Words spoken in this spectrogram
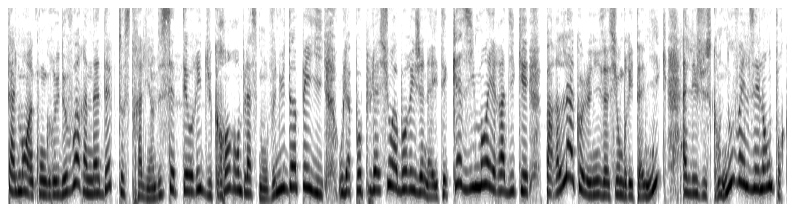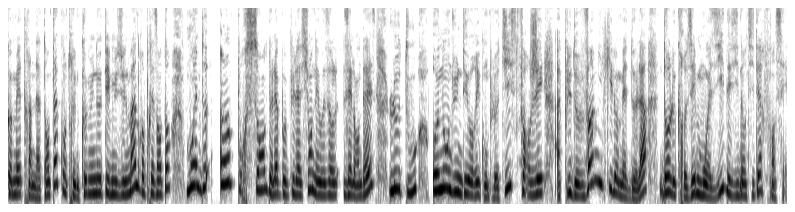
totalement incongru de voir un adepte australien de cette théorie du grand remplacement venu d'un pays où la population aborigène a été quasiment éradiquée par la colonisation britannique aller jusqu'en Nouvelle-Zélande pour commettre un attentat contre une communauté musulmane représentant moins de 1% de la population néo-zélandaise, le tout au nom d'une théorie complotiste forgée à plus de 20 000 km de là dans le creuset moisi des identitaires français.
